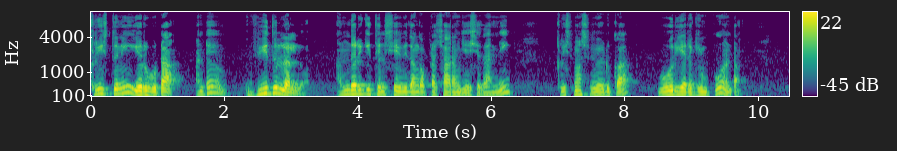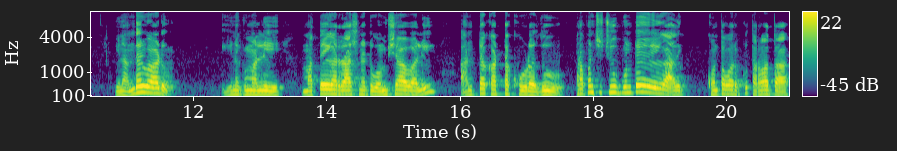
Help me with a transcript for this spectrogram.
క్రీస్తుని ఎరుగుట. అంటే వీధులలో అందరికీ తెలిసే విధంగా ప్రచారం చేసేదాన్ని క్రిస్మస్ వేడుక ఊరి ఎరగింపు అంటాం. ఈయన అందరి వాడు. ఈయనకు మళ్ళీ మత్తయ్య గారు రాసినట్టు వంశావళి అంట కట్టకూడదు ప్రపంచ చూపు ఉంటే అది కొంతవరకు తర్వాత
